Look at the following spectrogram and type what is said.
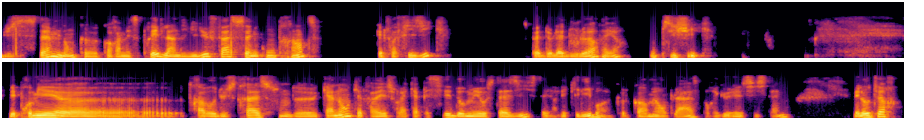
du système, donc euh, corps, âme, esprit, de l'individu face à une contrainte, qu'elle soit physique, ça peut être de la douleur d'ailleurs, ou psychique, les premiers euh, travaux du stress sont de Canon, qui a travaillé sur la capacité d'homéostasie, c'est-à-dire l'équilibre que le corps met en place pour réguler le système. Mais l'auteur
